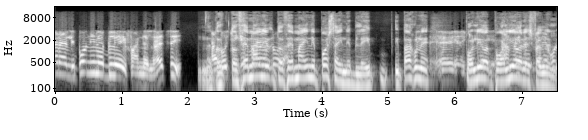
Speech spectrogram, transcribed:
άρα λοιπόν είναι μπλε η φανέλα, έτσι. Ναι, το, το, θέμα είναι, το θέμα είναι πώς θα είναι μπλε. Υπάρχουν ε, πολύ, ε, πολύ ωραίες φανέλες.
